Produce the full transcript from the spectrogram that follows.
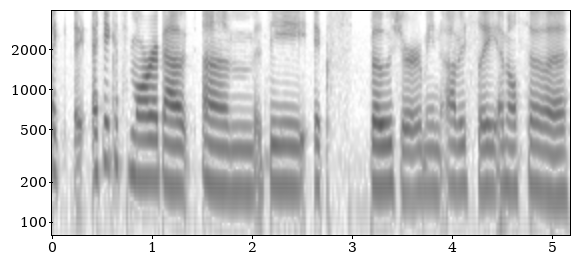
I, I- think it's more about um, the exposure. I mean, obviously, I'm also a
